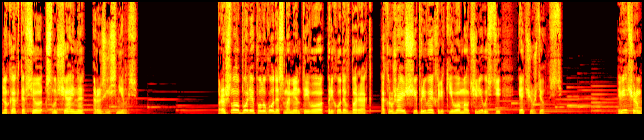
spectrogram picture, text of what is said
но как-то все случайно разъяснилось. Прошло более полугода с момента его прихода в барак. Окружающие привыкли к его молчаливости и отчужденности. Вечером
